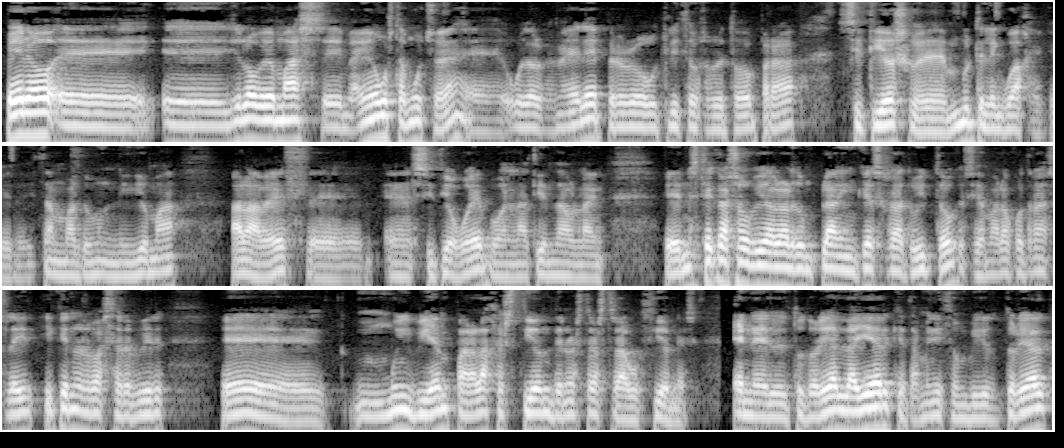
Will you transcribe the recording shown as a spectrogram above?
pero eh, yo lo veo más, a mí me gusta mucho WPML, pero lo utilizo sobre todo para sitios multilinguaje, que necesitan más de un idioma a la vez en el sitio web o en la tienda online. En este caso voy a hablar de un plugin que es gratuito, que se llama Loco Translate y que nos va a servir eh, muy bien para la gestión de nuestras traducciones. En el tutorial de ayer, que también hice un video tutorial,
